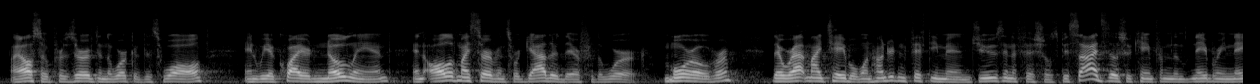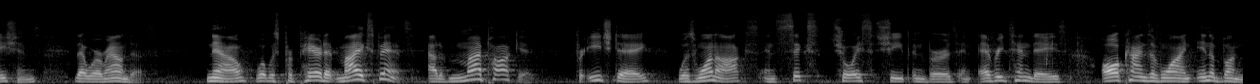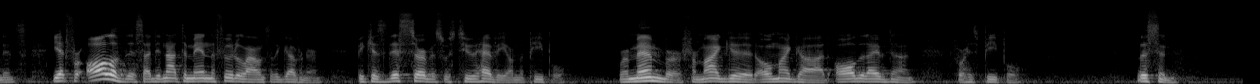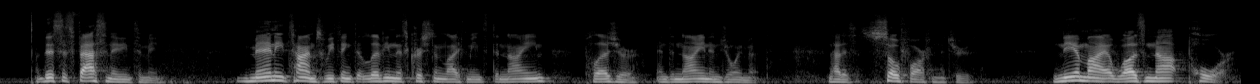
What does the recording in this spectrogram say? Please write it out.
I also preserved in the work of this wall, and we acquired no land, and all of my servants were gathered there for the work. Moreover, there were at my table 150 men, Jews and officials, besides those who came from the neighboring nations that were around us. Now, what was prepared at my expense, out of my pocket, for each day was one ox and six choice sheep and birds, and every ten days all kinds of wine in abundance. Yet for all of this I did not demand the food allowance of the governor, because this service was too heavy on the people. Remember for my good, O oh my God, all that I have done for his people. Listen, this is fascinating to me. Many times we think that living this Christian life means denying pleasure and denying enjoyment. And that is so far from the truth. Nehemiah was not poor.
